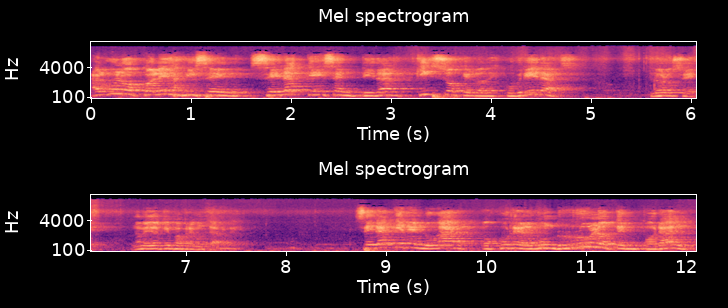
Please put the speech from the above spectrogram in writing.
Algunos colegas dicen, ¿será que esa entidad quiso que lo descubrieras? No lo sé, no me dio tiempo a preguntarle. ¿Será que en el lugar ocurre algún rulo temporal?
